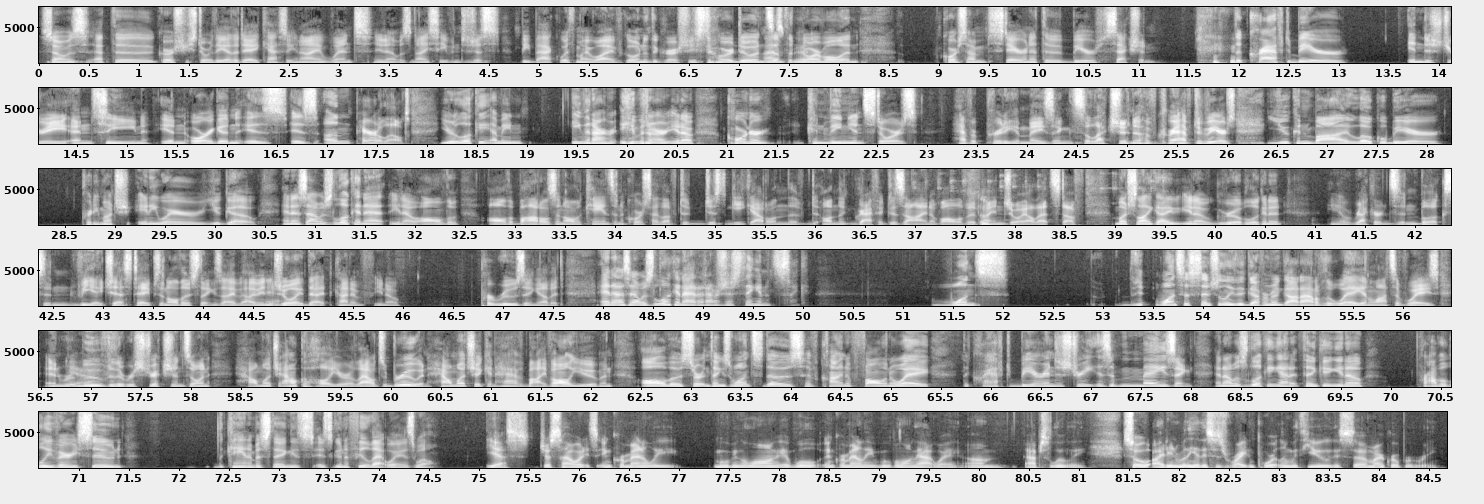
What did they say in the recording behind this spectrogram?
So I was at the grocery store the other day. Cassie and I went. You know, it was nice even to just be back with my wife, going to the grocery store, doing That's something good. normal. And of course, I'm staring at the beer section. the craft beer industry and scene in Oregon is is unparalleled. You're looking. I mean, even our even our you know corner convenience stores have a pretty amazing selection of craft beers. You can buy local beer pretty much anywhere you go. And as I was looking at, you know, all the all the bottles and all the cans, and of course I love to just geek out on the on the graphic design of all of it. I enjoy all that stuff. Much like I, you know, grew up looking at, you know, records and books and VHS tapes and all those things. I've I've enjoyed that kind of, you know, perusing of it. And as I was looking at it, I was just thinking it's like once once essentially the government got out of the way in lots of ways and removed the restrictions on how much alcohol you're allowed to brew and how much it can have by volume and all those certain things once those have kind of fallen away the craft beer industry is amazing. And i was looking at it thinking you know probably very soon the cannabis thing is, is going to feel that way as well. Yes, just how it's incrementally moving along, it will incrementally move along that way. Um, absolutely. So I didn't really. Yeah, this is right in Portland with you. This uh, microbrewery.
